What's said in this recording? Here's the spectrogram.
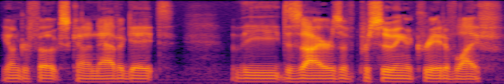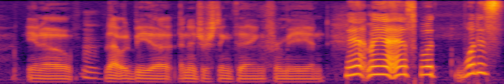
younger folks kind of navigate the desires of pursuing a creative life you know? That would be a, an interesting thing for me and May I, may I ask what what is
